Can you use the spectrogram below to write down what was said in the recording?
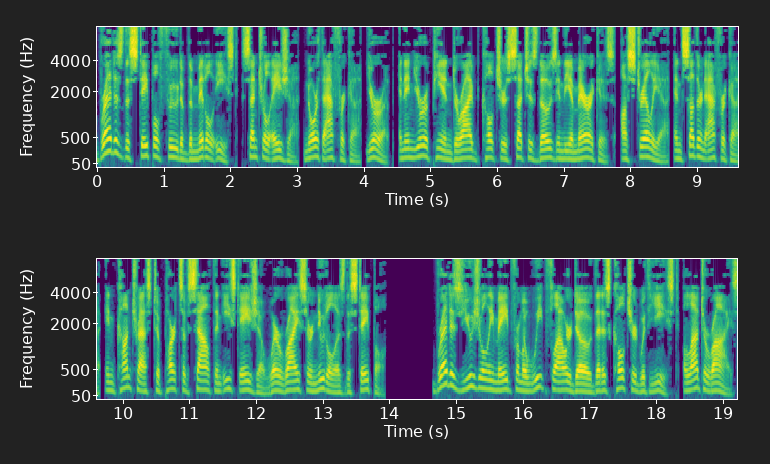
Bread is the staple food of the Middle East, Central Asia, North Africa, Europe, and in European-derived cultures such as those in the Americas, Australia, and southern Africa, in contrast to parts of South and East Asia where rice or noodle is the staple. Bread is usually made from a wheat flour dough that is cultured with yeast, allowed to rise,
